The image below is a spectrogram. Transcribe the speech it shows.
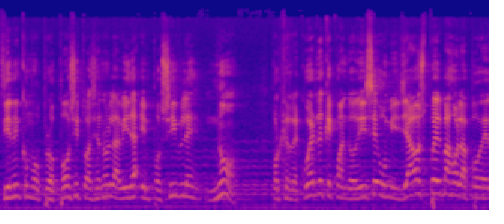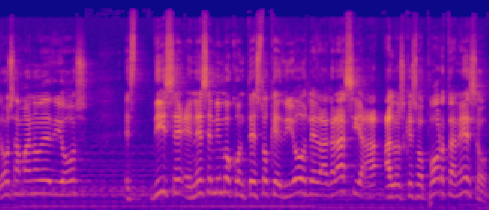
¿Tienen como propósito hacernos la vida imposible? No. Porque recuerden que cuando dice humillaos pues bajo la poderosa mano de Dios, dice en ese mismo contexto que Dios le da gracia a, los que soportan eso.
